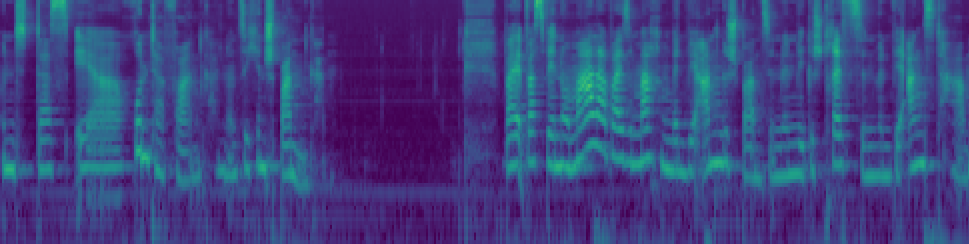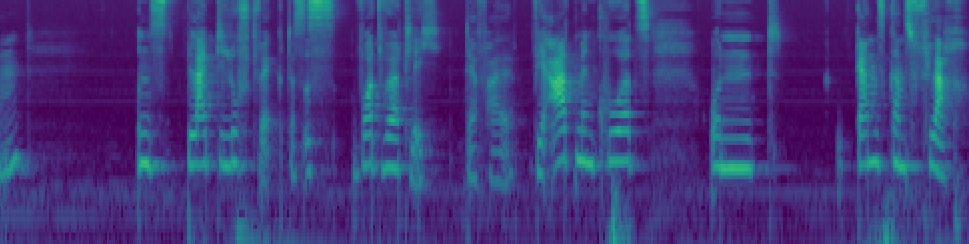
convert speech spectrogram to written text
und dass er runterfahren kann und sich entspannen kann. Weil was wir normalerweise machen, wenn wir angespannt sind, wenn wir gestresst sind, wenn wir Angst haben, uns bleibt die Luft weg. Das ist wortwörtlich der Fall. Wir atmen kurz und ganz, ganz flach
